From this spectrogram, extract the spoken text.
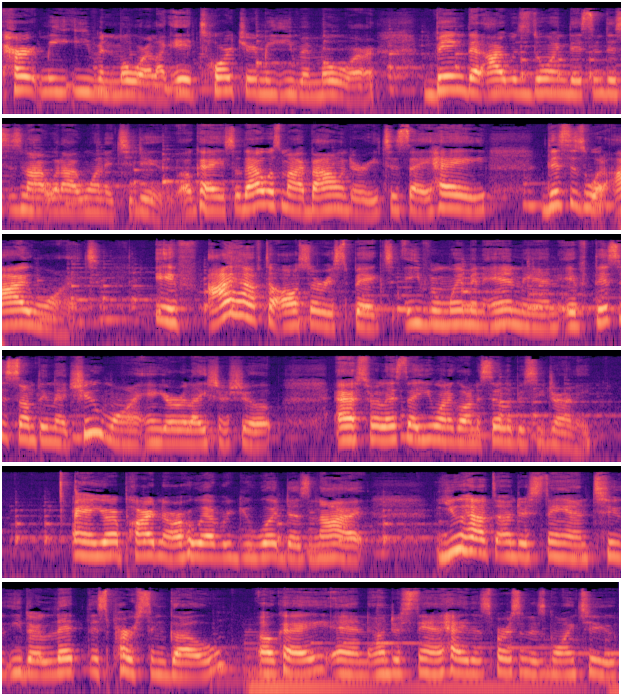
hurt me even more. Like it tortured me even more, being that I was doing this and this is not what I wanted to do. Okay, so that was my boundary to say, hey, this is what I want. If I have to also respect even women and men, if this is something that you want in your relationship, as for let's say you want to go on a celibacy journey and your partner or whoever you would does not you have to understand to either let this person go, okay, and understand, hey, this person is going to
